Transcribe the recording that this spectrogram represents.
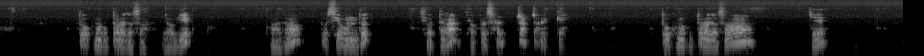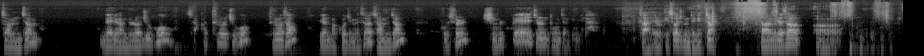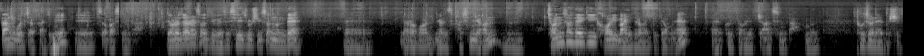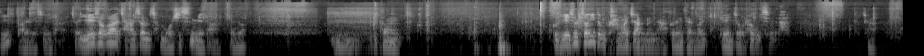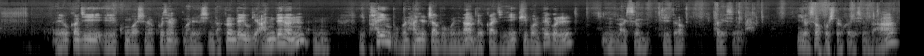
또 그만큼 떨어져서 여기 와서 또 세운 듯 세웠다가 옆으로 살짝 짧게 또 그만큼 떨어져서 이제 점점 내려가 눌러주고 약간 틀어주고 들어서 면 바꿔주면서 점점 붓을 힘을 빼주는 동작입니다. 자 이렇게 써주면 되겠죠? 자 그래서 어, 딴 골자까지 예, 써봤습니다. 여러 자를 써드리기 위해서 세 줄씩 썼는데 예, 여러 번 연습하시면 음, 전서획이 거의 많이 들어가 있기 때문에 예, 그렇게 어렵지 않습니다. 한번 도전해 보시기 바라겠습니다 저 예서가 잘 써면 참 멋있습니다 그래서 음, 보통 그 예술성이 좀 강하지 않느냐 그런 생각을 개인적으로 하고 있습니다. 자, 네, 여기까지 이 공부하시는 고생 많으셨습니다. 그런데 여기 안 되는 음, 이 파인 부분, 한일자 부분이나 몇 가지 기본 획을 음, 말씀드리도록 하겠습니다. 이어서 보시도록 하겠습니다.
